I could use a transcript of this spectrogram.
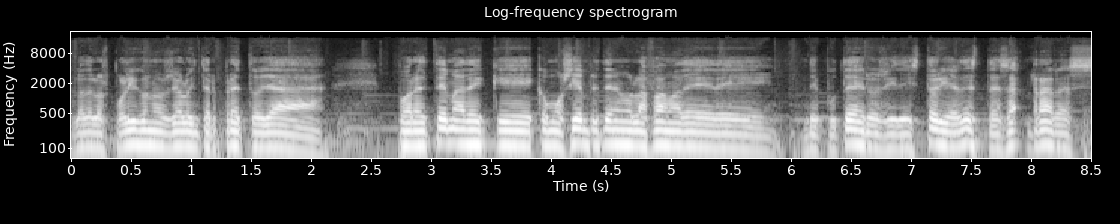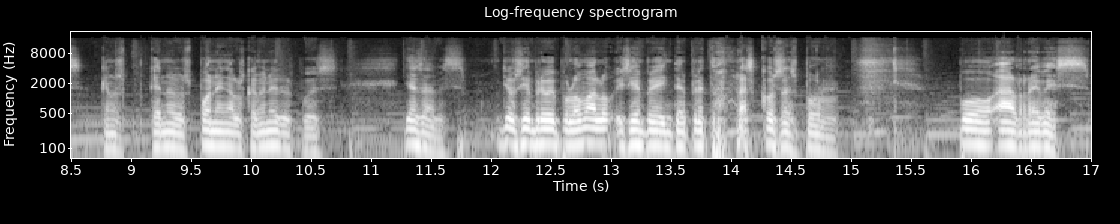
lo de los polígonos yo lo interpreto ya por el tema de que como siempre tenemos la fama de, de, de puteros y de historias de estas raras que nos, que nos ponen a los camioneros, pues ya sabes, yo siempre voy por lo malo y siempre interpreto las cosas por al revés.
